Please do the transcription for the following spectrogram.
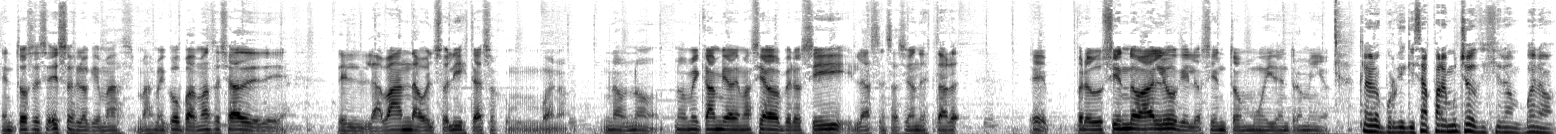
Entonces eso es lo que más, más me copa, más allá de, de- de la banda o el solista, eso es como, bueno, no, no, no me cambia demasiado, pero sí la sensación de estar eh, produciendo algo que lo siento muy dentro mío. Claro, porque quizás para muchos dijeron, bueno,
